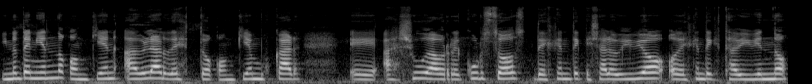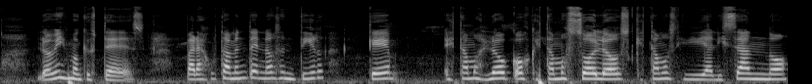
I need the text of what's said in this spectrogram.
y no teniendo con quién hablar de esto, con quién buscar eh, ayuda o recursos de gente que ya lo vivió o de gente que está viviendo lo mismo que ustedes, para justamente no sentir que estamos locos, que estamos solos, que estamos idealizando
